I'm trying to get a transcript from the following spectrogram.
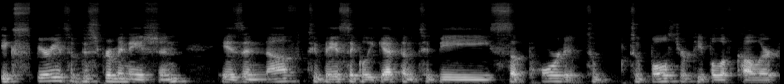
experience of discrimination is enough to basically get them to be supportive to to bolster people of color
